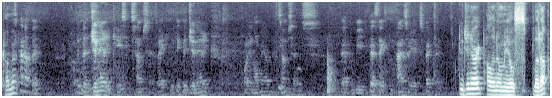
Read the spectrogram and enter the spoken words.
comment? It's kind of generic case in some sense, right? You take the generic polynomial in some sense, that would be, that's the answer you expected. Do generic polynomials split up?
